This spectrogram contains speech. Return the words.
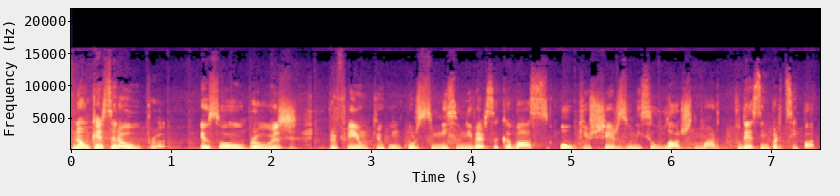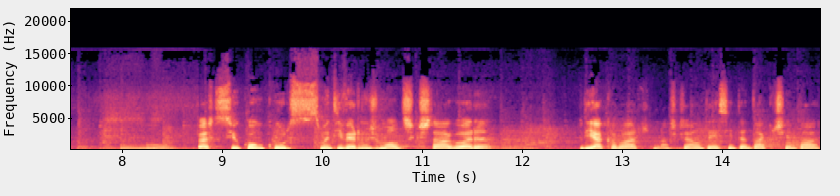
Não, quer ser a Oprah. Eu sou a Oprah hoje. Preferiam que o concurso Miss Universo acabasse ou que os seres unicelulares de Marte pudessem participar? Eu acho que se o concurso se mantiver nos moldes que está agora, podia acabar. Acho que já não tem assim tanto a acrescentar.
